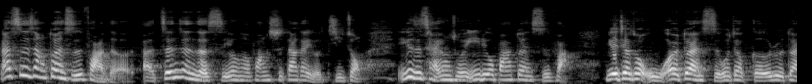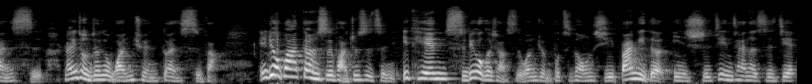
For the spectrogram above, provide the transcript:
那事实上断食法的呃真正的使用的方式大概有几种，一个是采用所谓一六八断食法，一个叫做五二断食或叫隔日断食，那一种叫做完全断食法？一六八断食法就是指你一天十六个小时完全不吃东西，把你的饮食进餐的时间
